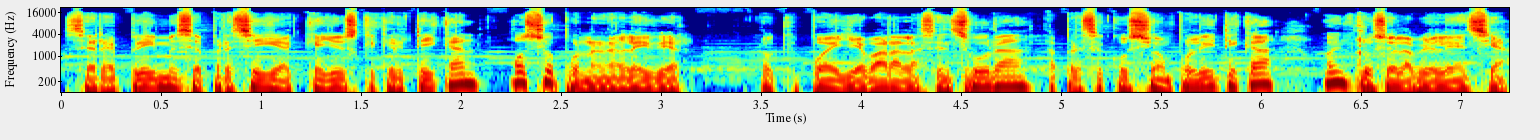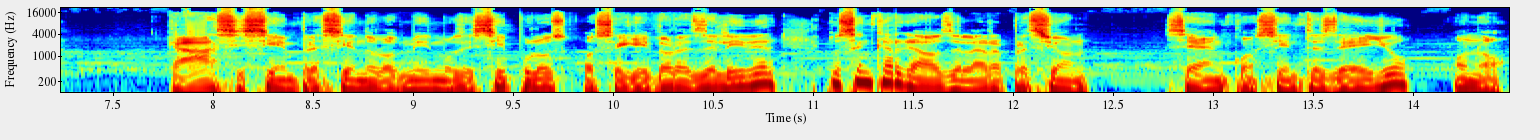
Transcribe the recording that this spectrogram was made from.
Se reprime y se persigue a aquellos que critican o se oponen al líder lo que puede llevar a la censura, la persecución política o incluso la violencia, casi siempre siendo los mismos discípulos o seguidores del líder los encargados de la represión, sean conscientes de ello o no.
